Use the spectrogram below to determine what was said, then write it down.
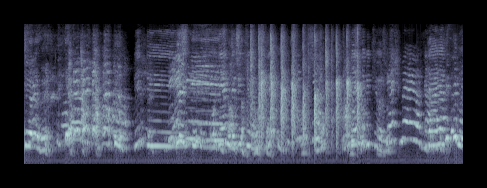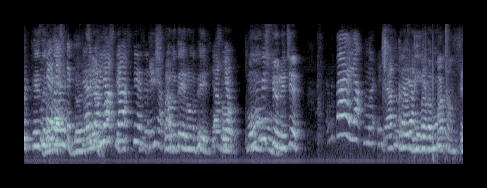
Gelmedi. Bitti. Bitti. O kendi Alkışla, bitiyor. O kendi bitiyor. Geçmiyor Bir daha yapsın mı? Teyze bir daha yap. Ya yas yas teyze. Onu değil onu değil. Yap, Şu yap. Mumu mu istiyorsun Recep? Bunda da mum. Bakalım. Bir,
